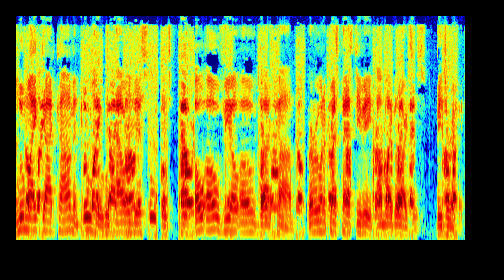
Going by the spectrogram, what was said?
bluemic.com and Oovoo, who powered this. It's O-O-V-O-O.com. For everyone at Press Pass TV, I'm Michael Artsis. Be terrific.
